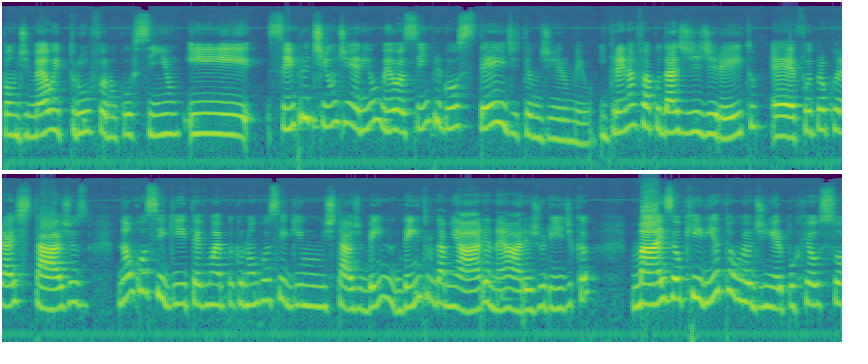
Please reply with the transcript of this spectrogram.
pão de mel e trufa no cursinho e sempre tinha um dinheirinho meu. Eu sempre gostei de ter um dinheiro meu. Entrei na faculdade de direito, é, fui procurar estágios, não consegui. Teve uma época que eu não consegui um estágio bem dentro da minha área, né, a área jurídica. Mas eu queria ter o meu dinheiro porque eu sou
